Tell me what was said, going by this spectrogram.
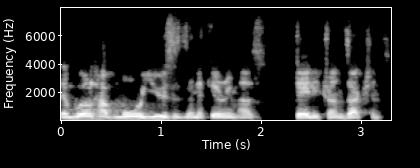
Then we'll have more users than Ethereum has daily transactions.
